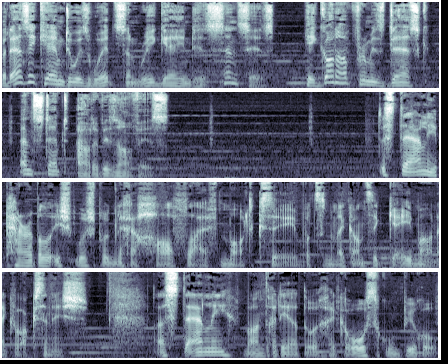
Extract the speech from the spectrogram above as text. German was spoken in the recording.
But as he came to his wits and regained his senses, he got up from his desk and stepped out of his office. Der Stanley Parable ist ursprünglich ein Half-Life-Mod, der zu einem ganzen Game angewachsen ist. Als Stanley wandert er durch ein Grossraumbüro.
